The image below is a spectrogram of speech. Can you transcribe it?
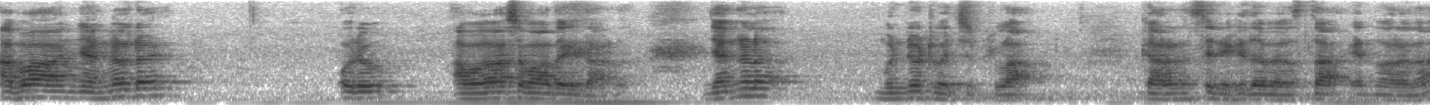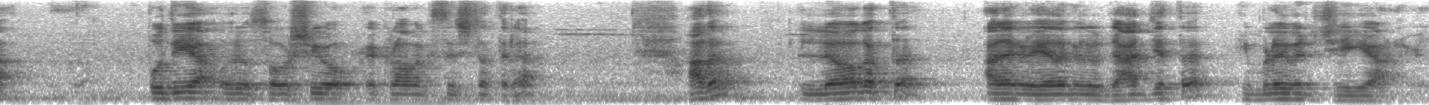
അപ്പോൾ ഞങ്ങളുടെ ഒരു അവകാശവാദം ഇതാണ്. ഞങ്ങൾ മുന്നോട്ട് വച്ചിട്ടുള്ള കറൻസി രഹിത വ്യവസ്ഥ എന്ന് പറയുന്ന പുതിയ ഒരു സോഷ്യോ എക്കണോമിക് സിസ്റ്റത്തിൽ അത് ലോകത്ത് അല്ലെങ്കിൽ ഏതെങ്കിലും ഒരു രാജ്യത്ത് ഇംപ്ലിമെന്റ് ചെയ്യുകയാണെങ്കിൽ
